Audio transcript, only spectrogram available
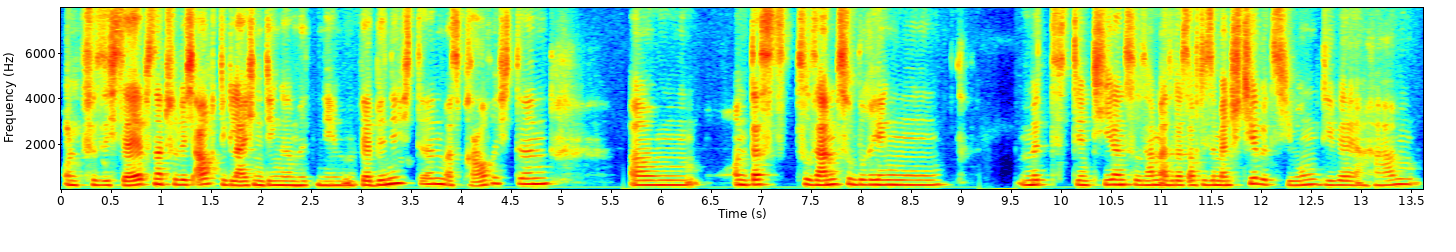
und für sich selbst natürlich auch die gleichen Dinge mitnehmen. Wer bin ich denn? Was brauche ich denn? Ähm, und das zusammenzubringen mit den Tieren zusammen, also dass auch diese Mensch-Tier-Beziehung, die wir ja haben,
